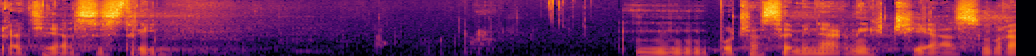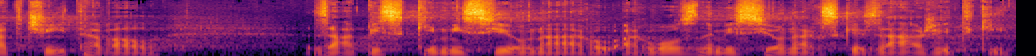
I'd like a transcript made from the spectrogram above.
bratia a sestry, mm, počas seminárnych čias som rád čítaval zápisky misionárov a rôzne misionárske zážitky.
